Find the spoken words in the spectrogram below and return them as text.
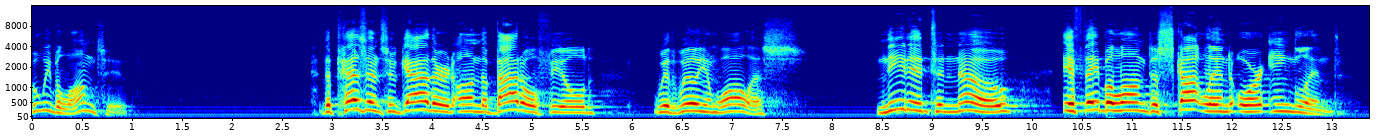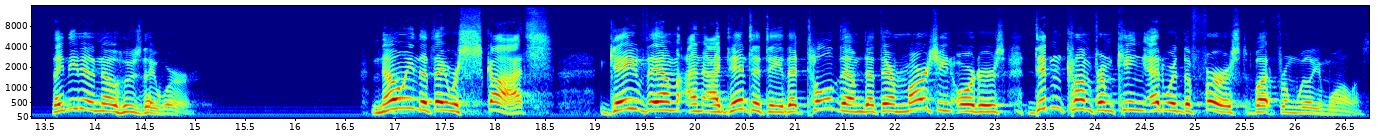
who we belong to. The peasants who gathered on the battlefield with William Wallace needed to know if they belonged to Scotland or England. They needed to know whose they were. Knowing that they were Scots gave them an identity that told them that their marching orders didn't come from King Edward I, but from William Wallace.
